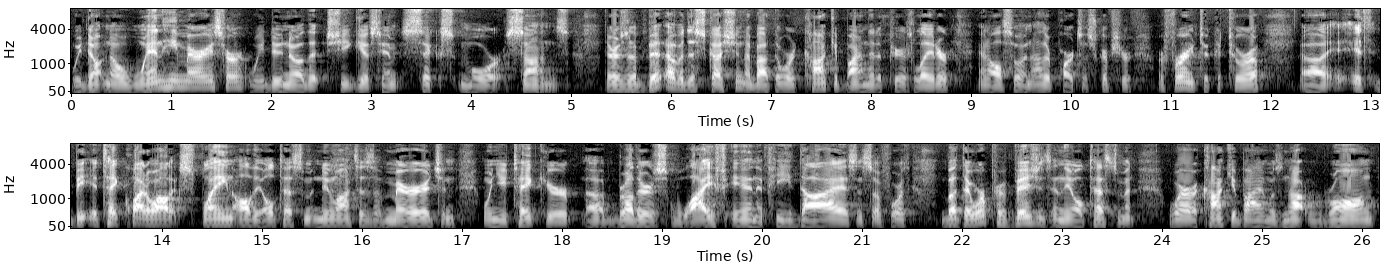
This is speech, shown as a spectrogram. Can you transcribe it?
We don't know when he marries her. We do know that she gives him six more sons. There's a bit of a discussion about the word concubine that appears later and also in other parts of Scripture referring to Keturah. Uh, it, it take quite a while to explain all the Old Testament nuances of marriage and when you take your uh, brother's wife in if he dies and so forth. But there were provisions in the Old Testament where a concubine was not wrong.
